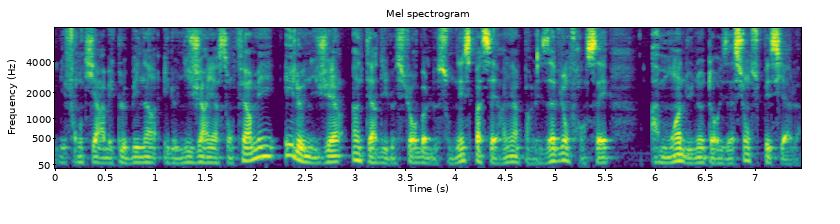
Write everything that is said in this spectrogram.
Les frontières avec le Bénin et le Nigeria sont fermées et le Niger interdit le survol de son espace aérien par les avions français à moins d'une autorisation spéciale.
